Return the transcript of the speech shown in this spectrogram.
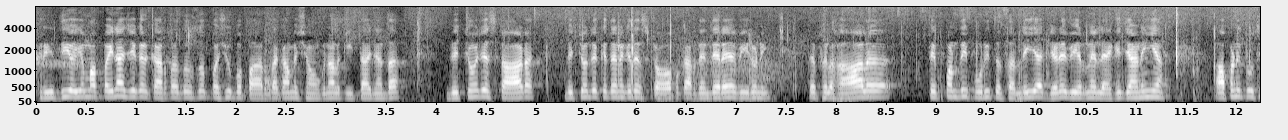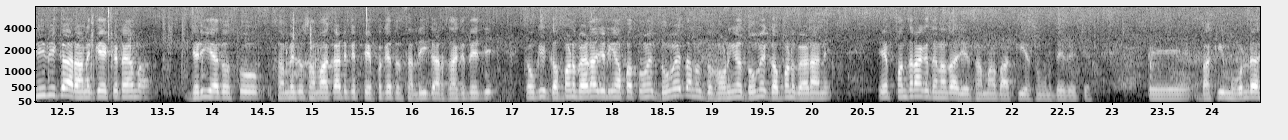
ਖਰੀਦੀ ਹੋਈ ਆ। ਮੈਂ ਪਹਿਲਾਂ ਜ਼ਿਕਰ ਕਰਤਾ ਦੋਸਤੋ, ਪਸ਼ੂ ਵਪਾਰ ਦਾ ਕੰਮ ਸ਼ੌਂਕ ਨਾਲ ਕੀਤਾ ਜਾਂਦਾ। ਵਿੱਚੋਂ ਜੇ ਸਟਾਰਟ ਵਿੱਚੋਂ ਤੇ ਕਿਤੇ ਨਾ ਕਿਤੇ ਸਟਾਪ ਕਰ ਦਿੰਦੇ ਰਹੇ ਵੀਰ ਹੋਣੀ ਤੇ ਫਿਲਹਾਲ ਤਿੱਪਣ ਦੀ ਪੂਰੀ ਤਸੱਲੀ ਆ, ਜਿਹੜੇ ਵੀਰ ਨੇ ਲੈ ਕੇ ਜਾਣੀ ਆ। ਆਪਣੀ ਤੁਸੀਂ ਵੀ ਘਰ ਆਣ ਕੇ ਇੱਕ ਟਾਈਮ ਜਿਹੜੀ ਆ ਦੋਸਤੋ, ਸਮੇਂ ਤੋਂ ਸਮਾਂ ਕੱਢ ਕੇ ਟਿੱਪ ਕੇ ਤਸੱਲੀ ਕਰ ਸਕਦੇ ਜੀ। ਕਿਉਂਕਿ ਗੱਬਣ ਵੈੜਾ ਜਿਹੜੀਆਂ ਆਪਾਂ ਦੋਵੇਂ ਦੋਵੇਂ ਤੁਹਾਨੂੰ ਦਿਖਾਉਣੀਆਂ, ਦੋਵੇਂ ਗੱਬਣ ਵੈੜਾ ਨੇ। ਇਹ 15 ਕੁ ਦਿਨਾਂ ਦਾ ਅਜੇ ਸਮਾਂ ਬਾਕੀ ਹੈ ਸੂਣ ਦੇ ਵਿੱਚ। ਤੇ ਬਾਕੀ ਮੁੱਲ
